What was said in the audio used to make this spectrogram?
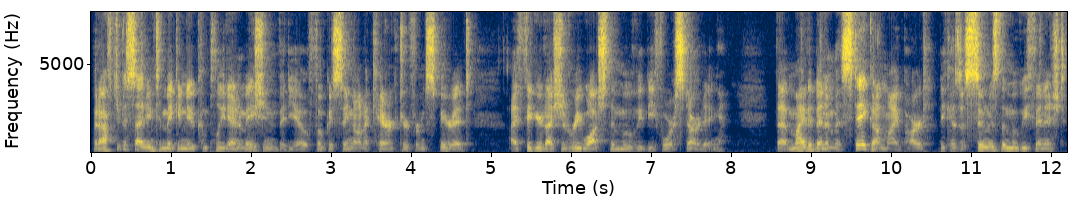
But after deciding to make a new complete animation video focusing on a character from Spirit, I figured I should rewatch the movie before starting. That might have been a mistake on my part, because as soon as the movie finished,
